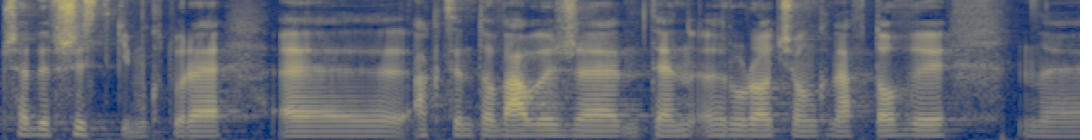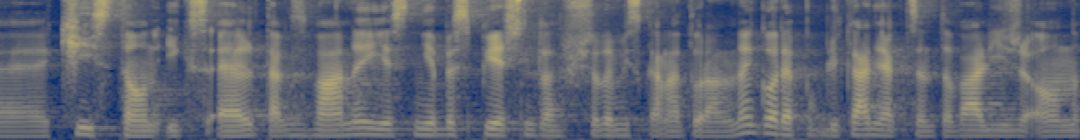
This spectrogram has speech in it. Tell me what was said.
przede wszystkim, które akcentowały, że ten rurociąg naftowy Keystone XL, tak zwany, jest niebezpieczny dla środowiska naturalnego. Republikanie akcentowali, że on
